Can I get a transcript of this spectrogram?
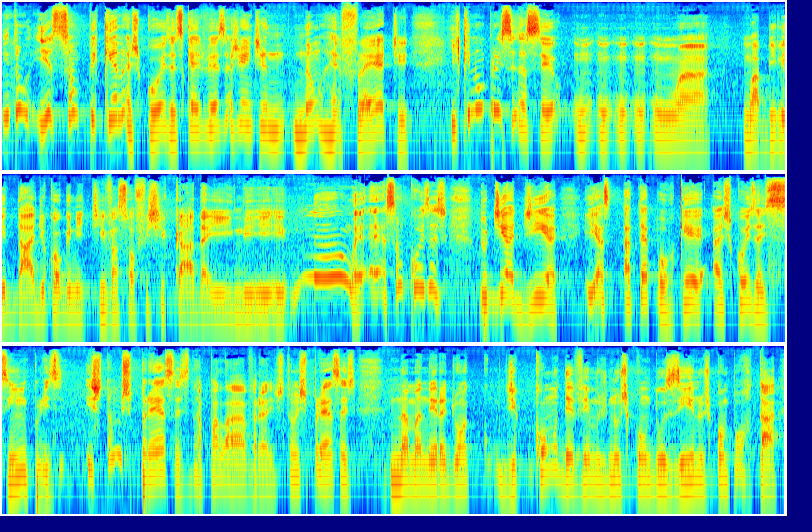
então, isso são pequenas coisas que às vezes a gente não reflete e que não precisa ser um, um, um, uma uma habilidade cognitiva sofisticada e, e não é, é, são coisas do dia a dia e as, até porque as coisas simples estão expressas na palavra estão expressas na maneira de, uma, de como devemos nos conduzir nos comportar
